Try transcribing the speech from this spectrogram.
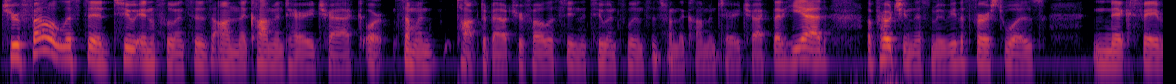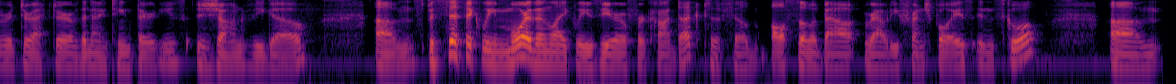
Truffaut listed two influences on the commentary track, or someone talked about Truffaut listing the two influences from the commentary track that he had approaching this movie. The first was Nick's favorite director of the 1930s, Jean Vigo. Um, specifically, more than likely, Zero for Conduct, a film also about rowdy French boys in school. Um,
